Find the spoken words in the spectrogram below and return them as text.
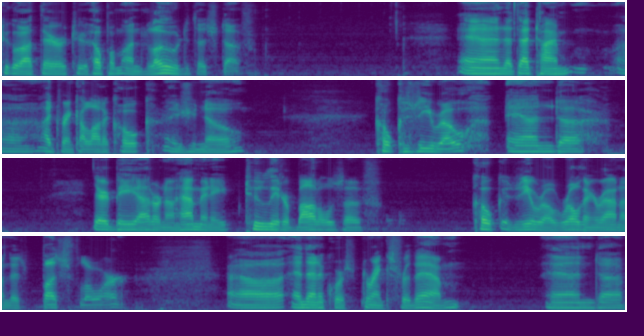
to go out there to help them unload the stuff. And at that time, uh, I drank a lot of Coke, as you know, Coke Zero, and uh, there'd be I don't know how many two liter bottles of Coke Zero rolling around on this bus floor. Uh, and then, of course, drinks for them. And uh,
